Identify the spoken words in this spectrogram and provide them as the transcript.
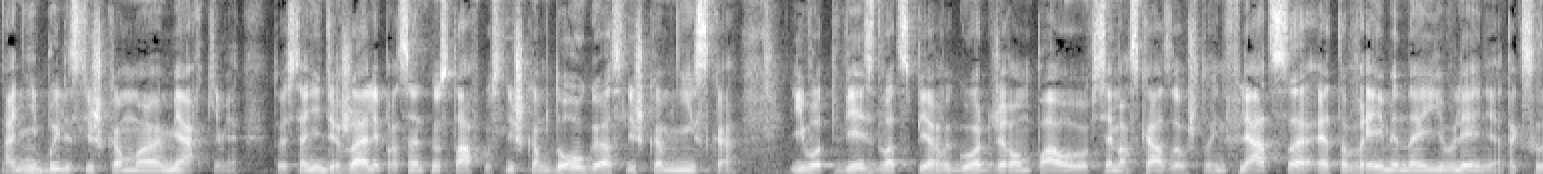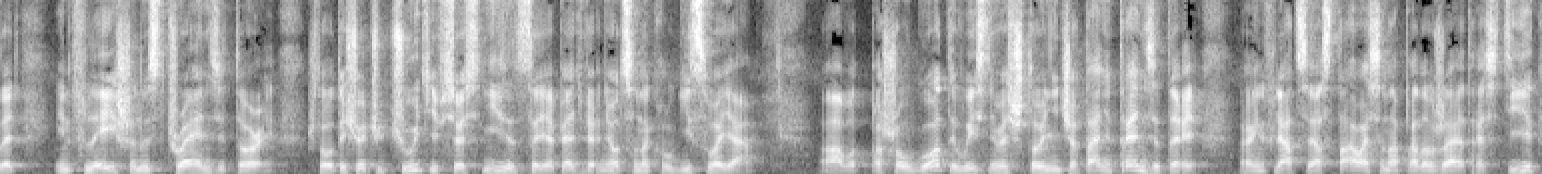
они были слишком э, мягкими. То есть они держали процентную ставку слишком долго, слишком низко. И вот весь 21 год Джером Пауэлл всем рассказывал, что инфляция – это временное явление. Так сказать, inflation is transitory. Что вот еще чуть-чуть и все снизится и опять вернется на круги своя. А вот прошел год, и выяснилось, что ни черта не транзитори. Э, инфляция осталась, она продолжает расти,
